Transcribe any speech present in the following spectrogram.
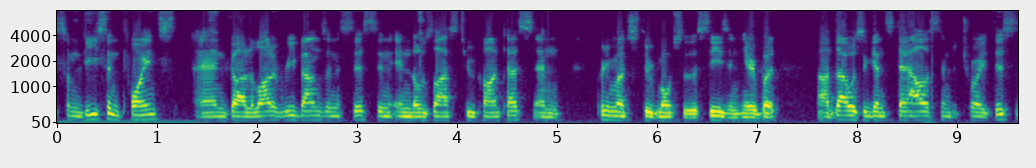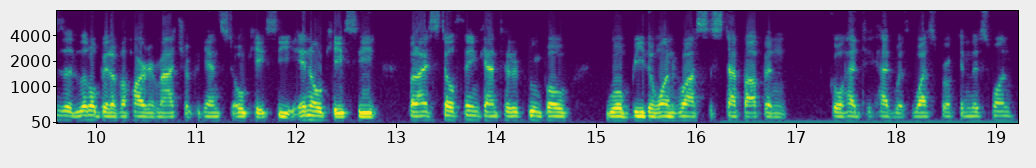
some decent points and got a lot of rebounds and assists in, in those last two contests and pretty much through most of the season here. But uh, that was against Dallas and Detroit. This is a little bit of a harder matchup against OKC in OKC, but I still think Antetokounmpo will be the one who has to step up and go head to head with Westbrook in this one.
